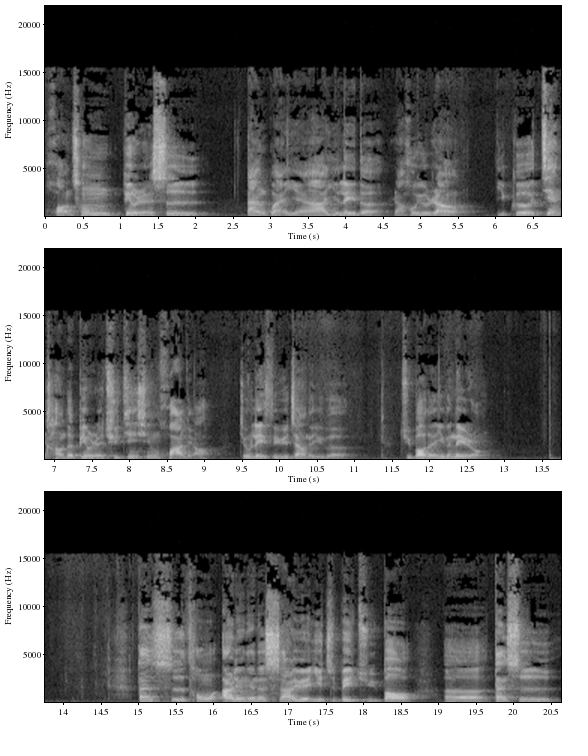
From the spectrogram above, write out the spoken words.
谎称病人是胆管炎啊一类的，然后又让一个健康的病人去进行化疗，就类似于这样的一个举报的一个内容。但是从二零年的十二月一直被举报，呃，但是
